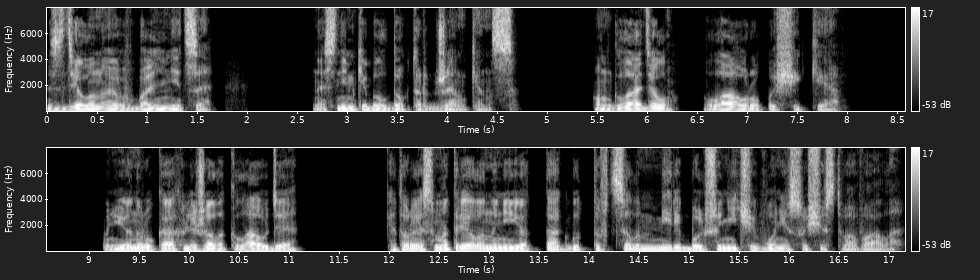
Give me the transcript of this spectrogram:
сделанную в больнице. На снимке был доктор Дженкинс. Он гладил Лауру по щеке. У нее на руках лежала Клаудия, которая смотрела на нее так, будто в целом мире больше ничего не существовало.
